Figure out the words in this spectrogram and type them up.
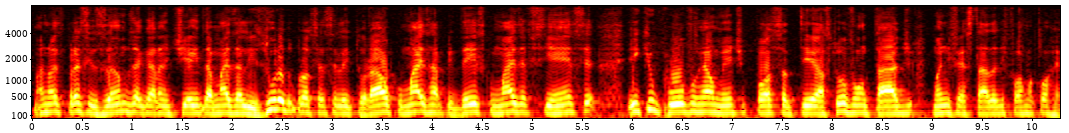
mas nós precisamos é garantir ainda mais a lisura do processo eleitoral, com mais rapidez, com mais eficiência e que o povo realmente possa ter a sua vontade manifestada de forma correta.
